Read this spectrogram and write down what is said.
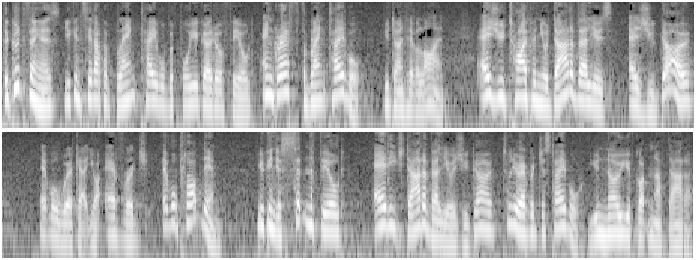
The good thing is you can set up a blank table before you go to a field and graph the blank table. You don't have a line. As you type in your data values as you go, it will work out your average. It will plot them. You can just sit in the field, add each data value as you go till your average is stable. You know you've got enough data.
